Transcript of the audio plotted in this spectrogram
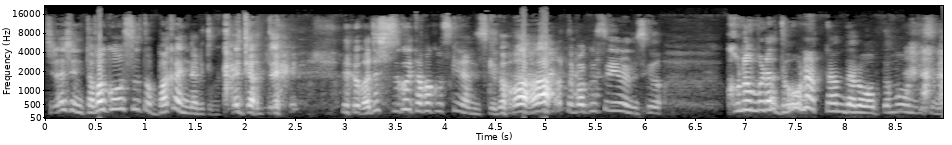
チラシにタバコを吸うとバカになるとか書いてあって、私すごいタバコ好きなんですけど、タバコ好きなんですけど、この村どうなったんだろうって思うんですね。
